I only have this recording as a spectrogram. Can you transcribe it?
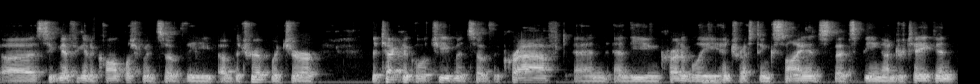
uh, significant accomplishments of the of the trip, which are the technical achievements of the craft and, and the incredibly interesting science that's being undertaken,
